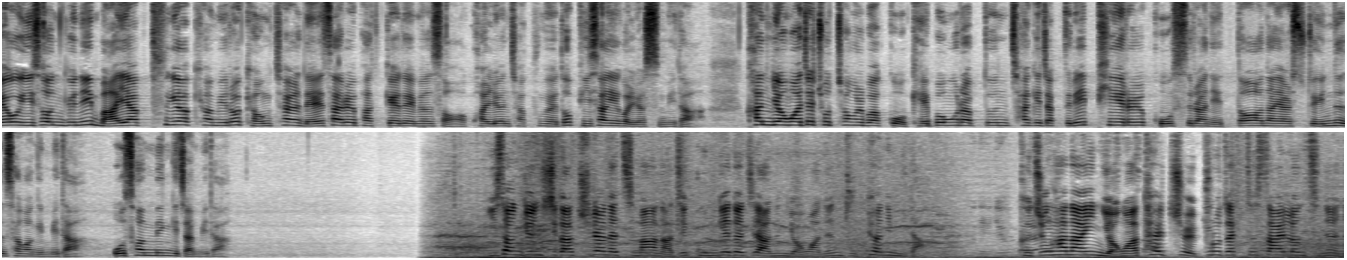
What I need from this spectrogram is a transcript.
배우 이선균이 마약 투약 혐의로 경찰 내사를 받게 되면서 관련 작품에도 비상이 걸렸습니다. 칸 영화제 초청을 받고 개봉을 앞둔 차기작들이 피해를 고스란히 떠안아야 할 수도 있는 상황입니다. 오선민 기자입니다. 이선균 씨가 출연했지만 아직 공개되지 않은 영화는 두 편입니다. 그중 하나인 영화 탈출 프로젝트 사일런스는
